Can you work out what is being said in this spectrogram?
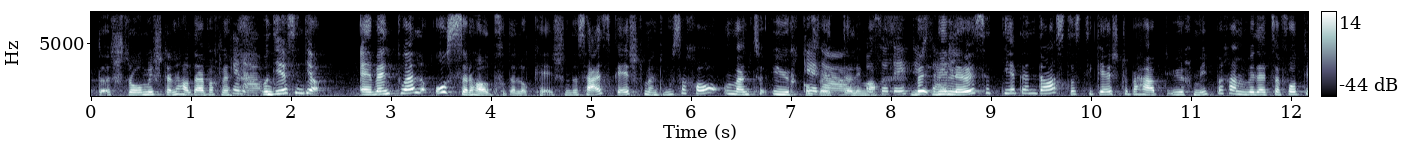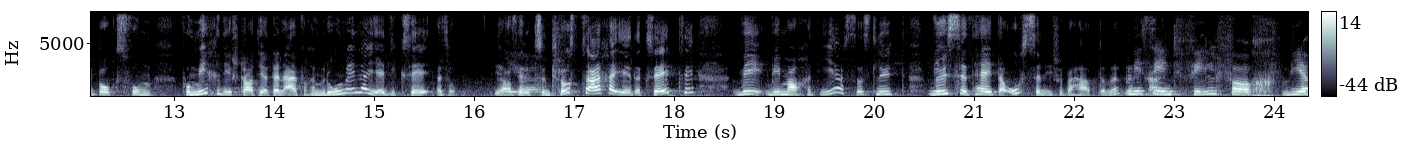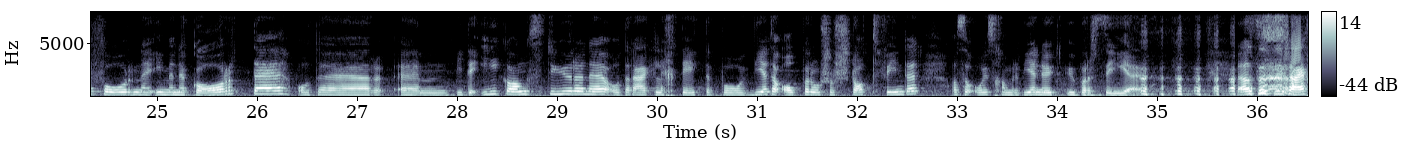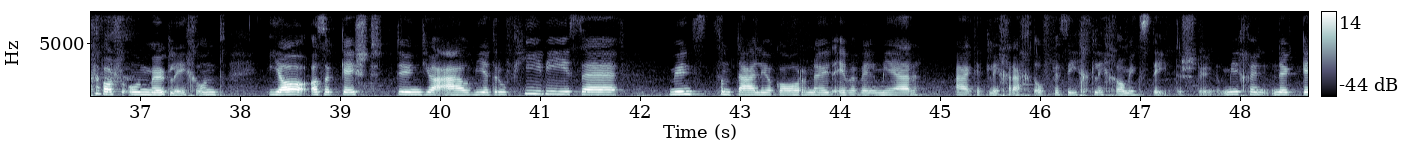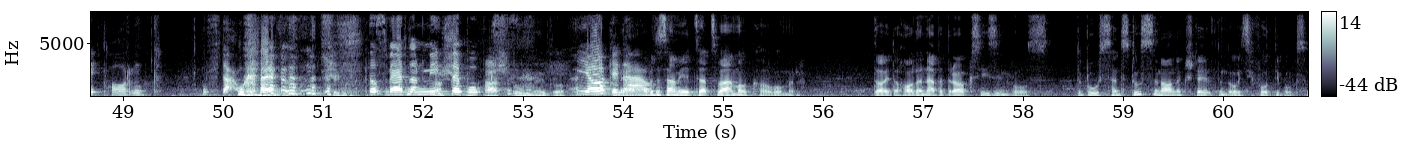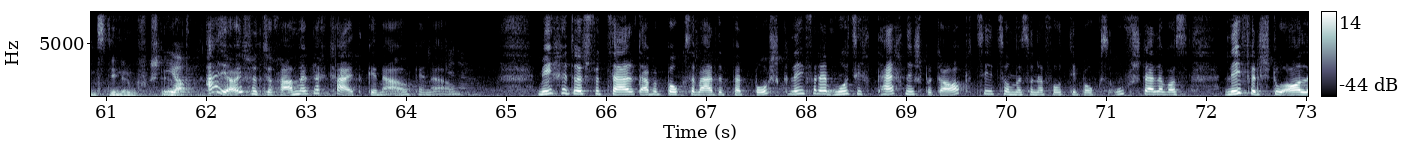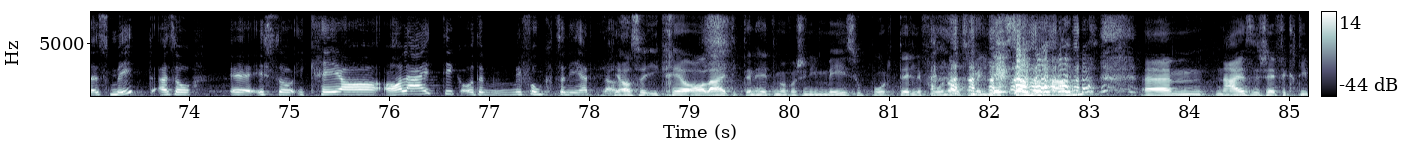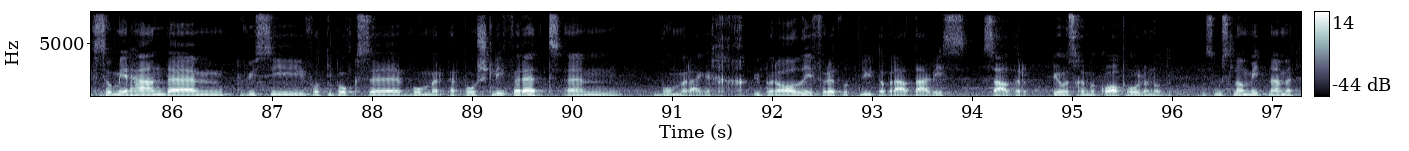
Der Strom ist dann halt einfach weg. Genau. Und die sind ja eventuell außerhalb der Location. Das heisst, die Gäste müssen rauskommen und müssen zu euch Genau. Fotos machen. Also wie, wie lösen die denn das, dass die Gäste überhaupt euch mitbekommen? Weil jetzt eine Fotobox vom, von Michi, die steht ja dann einfach im Raum rein. Jede sieht, also Ja, Ja. vielleicht so ein Schlusszeichen, jeder sieht sie. Wie, wie machen die es, dass die Leute wissen, hey, da außen ist überhaupt eine Wir sind vielfach wie vorne in einem Garten oder ähm, bei den Eingangstüren oder eigentlich dort, wo wie der Apero schon stattfindet. Also uns kann man wie nicht übersehen. also es ist eigentlich fast unmöglich. Und ja, also Gäste tun ja auch wie darauf hinweisen, müssen es zum Teil ja gar nicht, eben weil wir eigentlich recht offensichtlich am dort stehen. Wir können nicht getarnt auftauchen. das wäre dann mit der Box. Fast unmöglich. Ja, genau. Ja, aber das haben wir jetzt auch zweimal gehabt, wo wir hier in der Halle nebendran waren, wo es den Bus haben sie draussen angestellt und unsere Fotobox haben sie drinnen aufgestellt. ja. Ah ja, ist natürlich auch eine Möglichkeit. Genau, genau. Michi, du hast erzählt, die Boxen werden per Post geliefert. Muss ich technisch begabt sein, um so eine Fotobox aufzustellen? Was lieferst du alles mit? Also äh, ist so IKEA-Anleitung oder wie funktioniert das? Ja, also IKEA-Anleitung, dann hätten wir wahrscheinlich mehr Support-Telefon, als wir jetzt haben. Ähm, nein, es ist effektiv so, wir haben ähm, gewisse Fotoboxen, die wir per Post liefern, ähm, wo wir eigentlich überall liefern, wo die Leute aber auch teilweise selber bei uns können abholen oder ins Ausland mitnehmen.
